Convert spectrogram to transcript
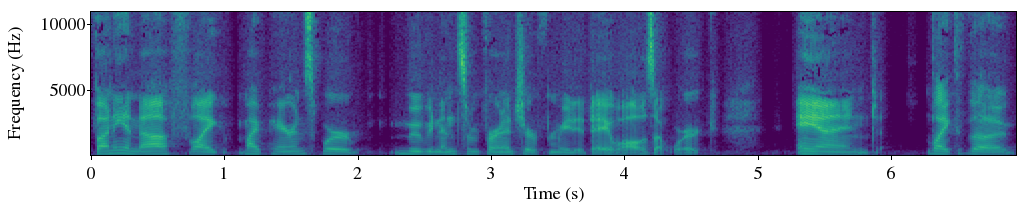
funny enough, like my parents were moving in some furniture for me today while I was at work, and like the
